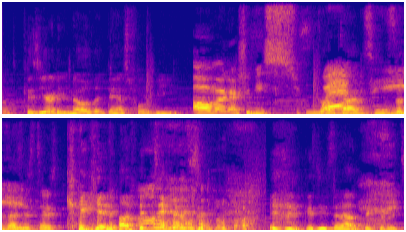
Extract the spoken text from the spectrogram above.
up. because you already know the dance floor be. Oh my gosh, you'd be Sometimes, sweaty. sometimes it starts kicking on the dance floor because you said how thick the material.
